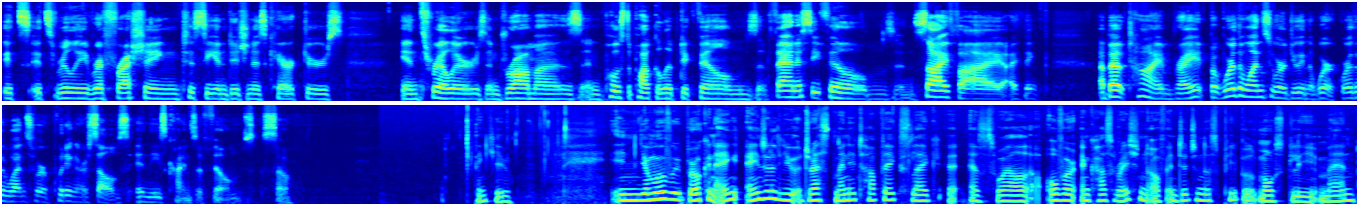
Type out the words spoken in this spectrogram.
it's it's really refreshing to see indigenous characters in thrillers and dramas and post-apocalyptic films and fantasy films and sci-fi. I think about time, right? But we're the ones who are doing the work. We're the ones who are putting ourselves in these kinds of films. So, thank you. In your movie Broken Angel, you addressed many topics, like uh, as well over incarceration of indigenous people, mostly men.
